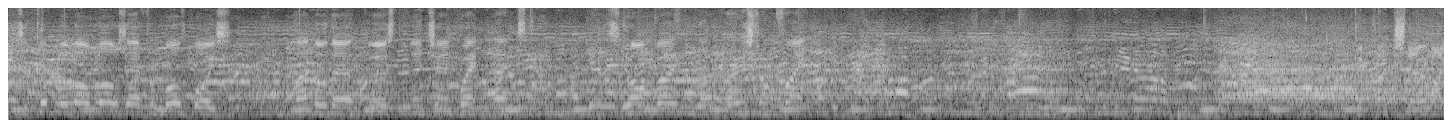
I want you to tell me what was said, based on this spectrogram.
There's a couple of low blows there from both boys. Lando there first and then Changpuek next. Strong fight, very strong fight. Punch though by.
